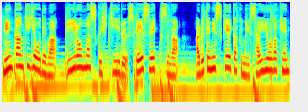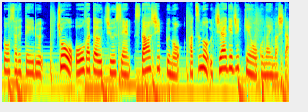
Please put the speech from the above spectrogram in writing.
民間企業ではイーロン・マスク率いるスペース X がアルテミス計画に採用が検討されている超大型宇宙船スターシップの初の打ち上げ実験を行いました。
